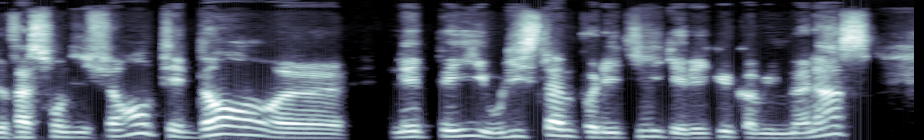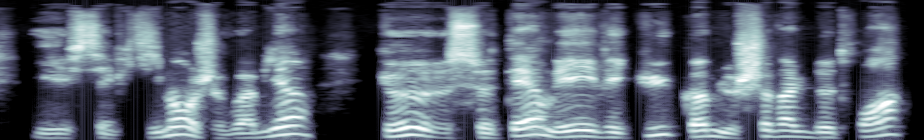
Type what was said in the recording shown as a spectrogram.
de façon différente et dans euh, les pays où l'islam politique est vécu comme une menace, et effectivement, je vois bien que ce terme est vécu comme le cheval de Troie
